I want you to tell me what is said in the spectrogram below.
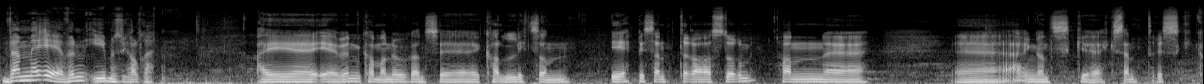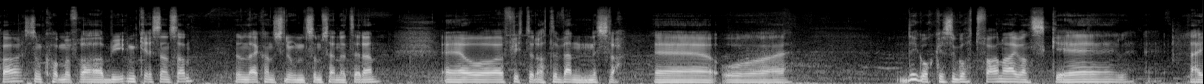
hvem er Even i Musikal 13? Even kan man jo kanskje kalle litt sånn episenter av stormen. Han eh, eh, er en ganske eksentrisk kar som kommer fra byen Kristiansand. Det er kanskje noen som sender til den. Eh, og flytter da til Vennesla. Eh, og det går ikke så godt for han. Han er ganske lei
